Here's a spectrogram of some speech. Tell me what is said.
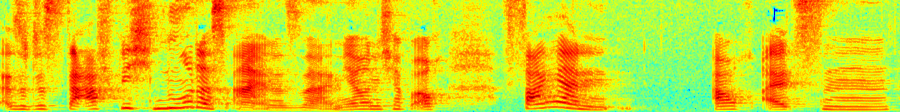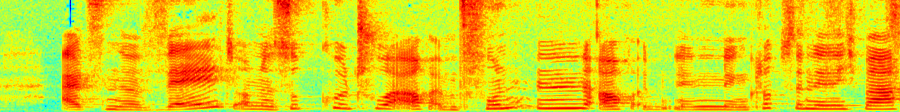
also das darf nicht nur das eine sein. Ja, und ich habe auch Feiern auch als ein als eine Welt und eine Subkultur auch empfunden, auch in, in den Clubs, in denen ich war,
